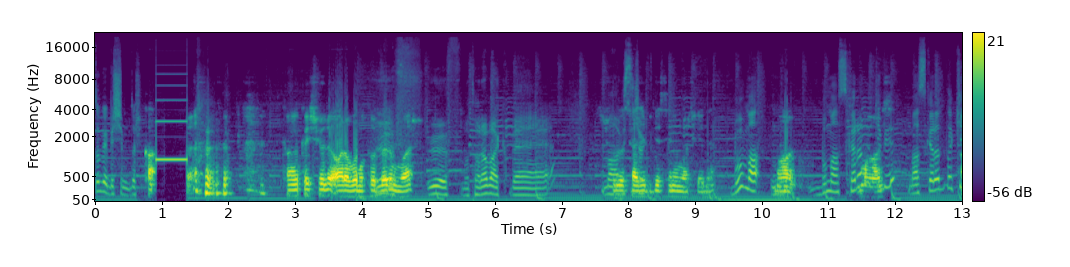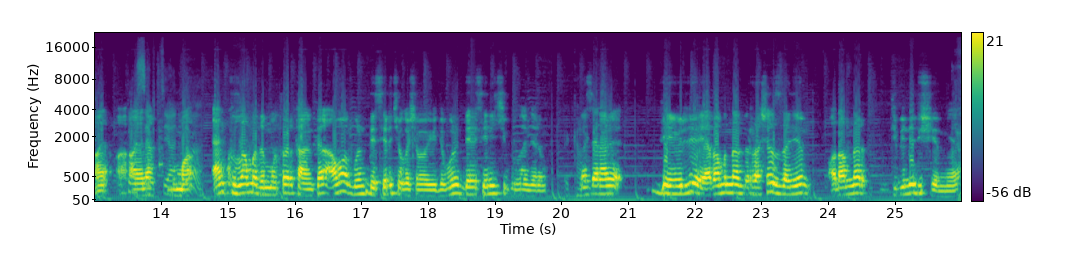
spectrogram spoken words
Dur bebişim dur. Kanka şöyle araba motorlarım Üf. var. Üf motora bak be. Şurada Mavisi sadece çok... bir desenim var şeyde. Bu ma... Mavi. Bu maskara Mavi. gibi. Maskaradaki a- aynen. konsept yani Bu ma- değil mi? En kullanmadığım motor kanka ama bunun deseni çok hoşuma gidiyor. Bunun deseni için kullanıyorum. E, Kanka, Mesela hani devriliyor ya ben bundan raşa hızlanıyorum. Adamlar dibinde düşüyorum ya.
